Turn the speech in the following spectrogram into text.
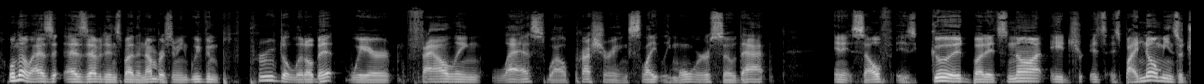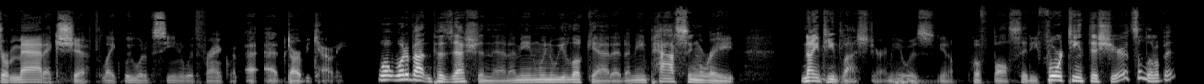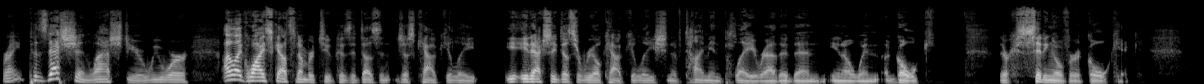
Well, no, as as evidenced by the numbers, I mean, we've improved a little bit. We're fouling less while pressuring slightly more, so that in itself is good, but it's not a it's, it's by no means a dramatic shift like we would have seen with Frank at, at Derby County. Well, what about in possession then? I mean, when we look at it, I mean, passing rate, 19th last year. I mean, it was, you know, Hoofball City. 14th this year. It's a little bit, right? Possession last year, we were, I like Wyscout's number two because it doesn't just calculate, it actually does a real calculation of time in play rather than, you know, when a goal, they're sitting over a goal kick.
